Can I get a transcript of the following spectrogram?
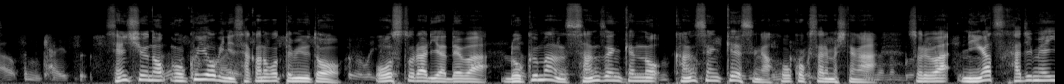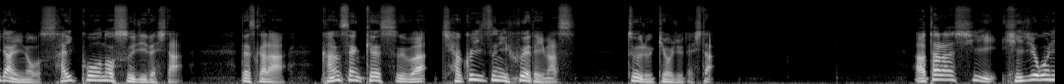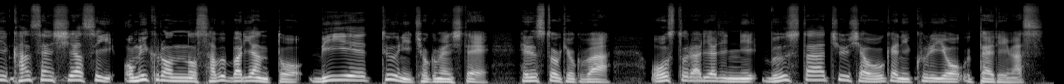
先週の木曜日に遡ってみるとオーストラリアでは6万3000件の感染ケースが報告されましたがそれは2月初め以来の最高の数字でしたですから感染ケースは着実に増えています。トゥール教授でした。新しい非常に感染しやすいオミクロンの subvariant BA.2 に直面して Health 当局はオーストラリア人にブースター注射を受けに来るよう訴えています。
